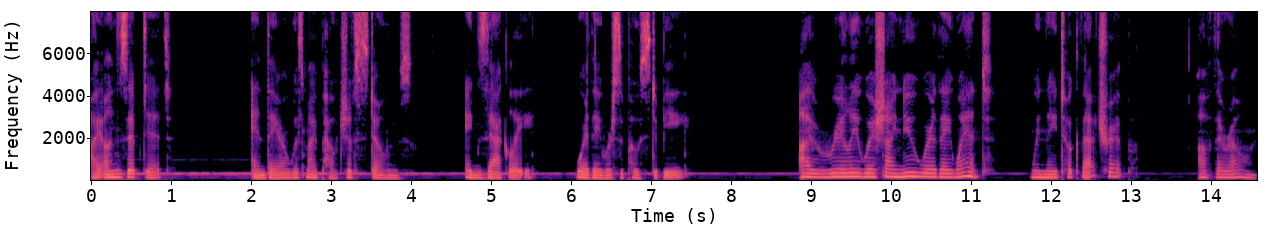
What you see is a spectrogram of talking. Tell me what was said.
I unzipped it, and there was my pouch of stones, exactly where they were supposed to be. I really wish I knew where they went when they took that trip of their own.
